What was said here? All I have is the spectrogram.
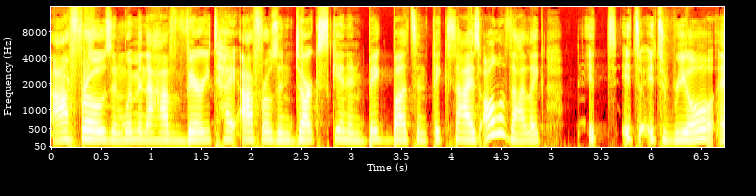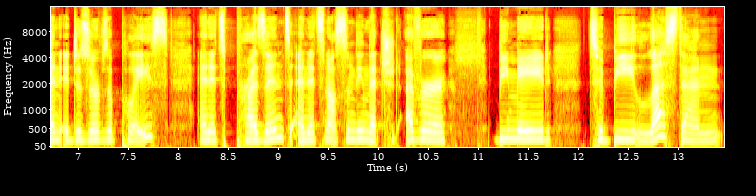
afros and women that have very tight afros and dark skin and big butts and thick thighs, all of that. Like, it's it's it's real and it deserves a place and it's present and it's not something that should ever be made to be less than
